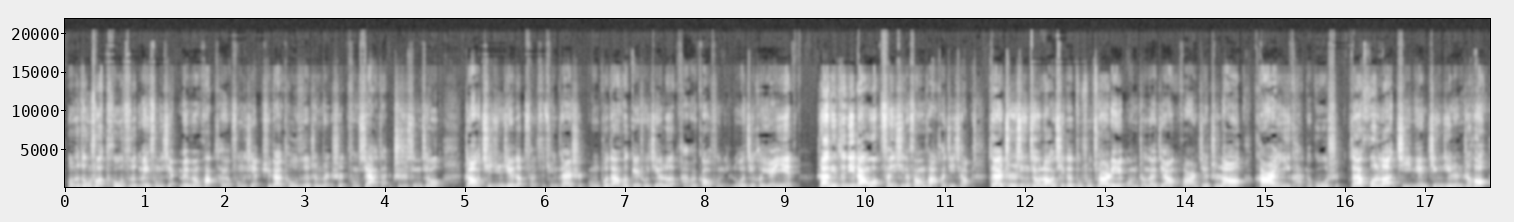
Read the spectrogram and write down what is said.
我们总说投资没风险，没文化才有风险。学点投资的真本事，从下载知识星球找齐俊杰的粉丝群开始。我们不但会给出结论，还会告诉你逻辑和原因。让你自己掌握分析的方法和技巧。在知星球老齐的读书圈里，我们正在讲华尔街之狼卡尔伊坎的故事。在混了几年经纪人之后，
